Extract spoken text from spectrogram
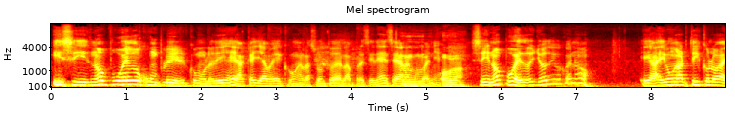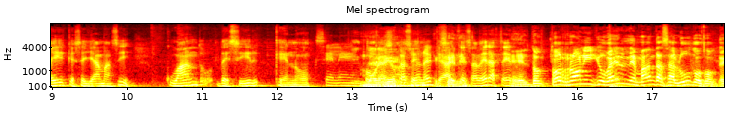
Y si no puedo cumplir, como le dije aquella vez con el asunto de la presidencia de la compañía, hola. si no puedo, yo digo que no. Y hay un artículo ahí que se llama así, ¿cuándo decir que no? Excelente. Porque hay ocasiones que hay que saber hacerlo. El doctor Ronnie Juber le manda saludos, doctor.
